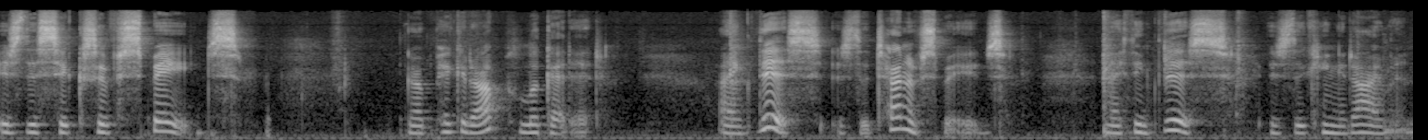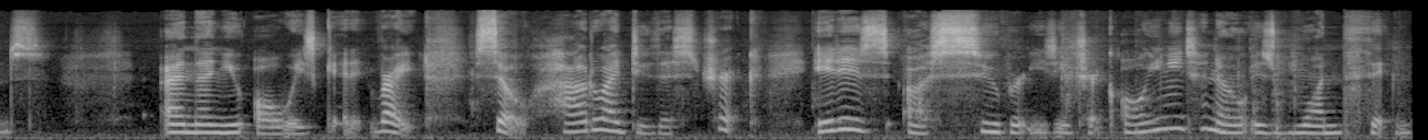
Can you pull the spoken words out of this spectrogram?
is the six of spades. Gonna pick it up, look at it. I think this is the ten of spades. And I think this is the king of diamonds and then you always get it right. So how do I do this trick? It is a super easy trick. All you need to know is one thing,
